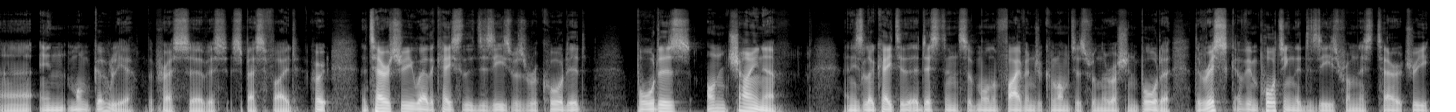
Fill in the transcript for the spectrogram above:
uh, in Mongolia, the press service specified. Quote, the territory where the case of the disease was recorded borders on China and is located at a distance of more than 500 kilometers from the Russian border. The risk of importing the disease from this territory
